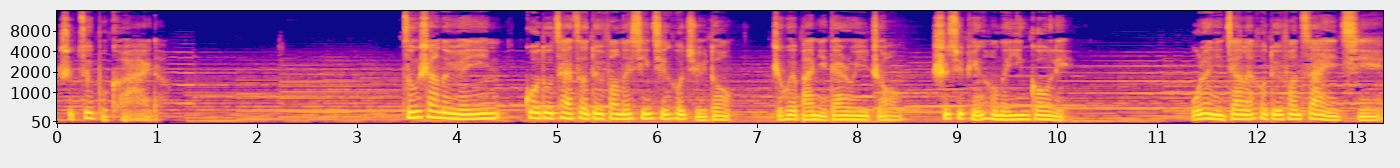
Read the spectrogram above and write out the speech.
是最不可爱的。综上的原因，过度猜测对方的心情和举动，只会把你带入一种失去平衡的阴沟里。无论你将来和对方在一起，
